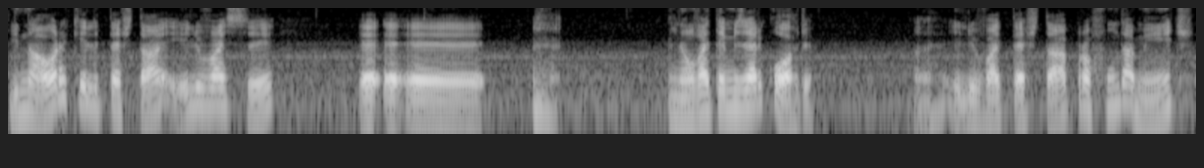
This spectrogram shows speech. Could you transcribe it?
E na hora que ele testar, ele vai ser. É, é, é, não vai ter misericórdia. Né? Ele vai testar profundamente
